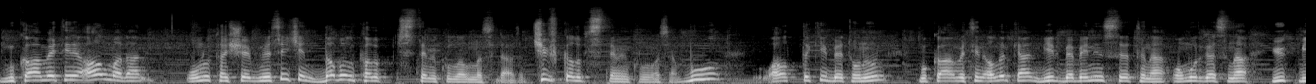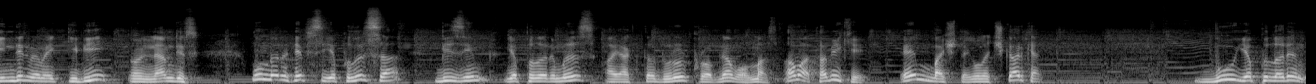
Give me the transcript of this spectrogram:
mukavemetini almadan onu taşıyabilmesi için double kalıp sistemi kullanılması lazım. Çift kalıp sistemi kullanılması lazım. Bu alttaki betonun mukavemetini alırken bir bebenin sırtına, omurgasına yük bindirmemek gibi önlemdir. Bunların hepsi yapılırsa bizim yapılarımız ayakta durur, problem olmaz. Ama tabii ki en başta yola çıkarken bu yapıların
